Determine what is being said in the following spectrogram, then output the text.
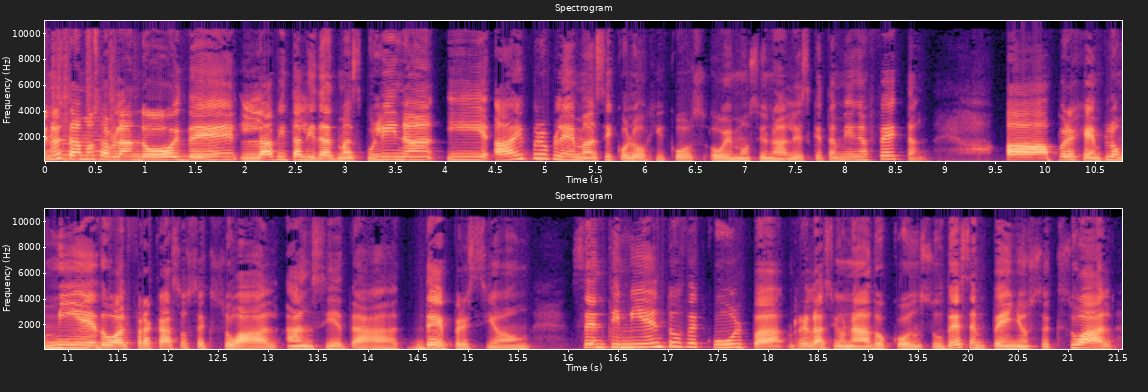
Bueno, estamos hablando hoy de la vitalidad masculina y hay problemas psicológicos o emocionales que también afectan. Por ejemplo, miedo al fracaso sexual, ansiedad, depresión, sentimientos de culpa relacionados con su desempeño sexual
